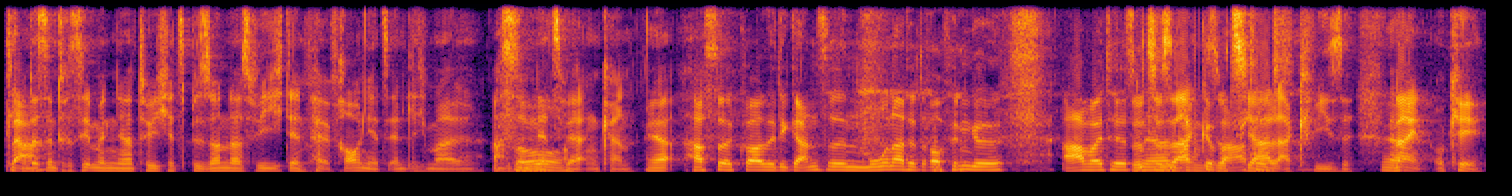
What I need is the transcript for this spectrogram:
Klar. Und das interessiert mich natürlich jetzt besonders, wie ich denn bei Frauen jetzt endlich mal ein so. netzwerken kann. Ja, hast du quasi die ganzen Monate darauf hingearbeitet. Sozusagen ne, Sozialakquise. Ja. Nein, okay.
